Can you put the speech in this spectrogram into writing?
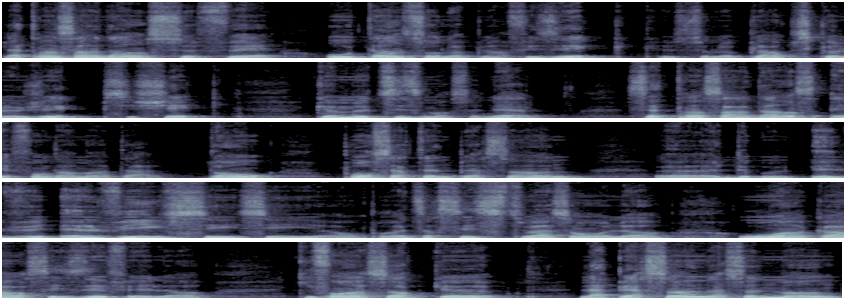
la transcendance se fait autant sur le plan physique que sur le plan psychologique, psychique, que multidimensionnel. Cette transcendance est fondamentale. Donc, pour certaines personnes, euh, elles, vivent ces, on pourrait dire ces situations-là ou encore ces effets-là qui font en sorte que la personne se demande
